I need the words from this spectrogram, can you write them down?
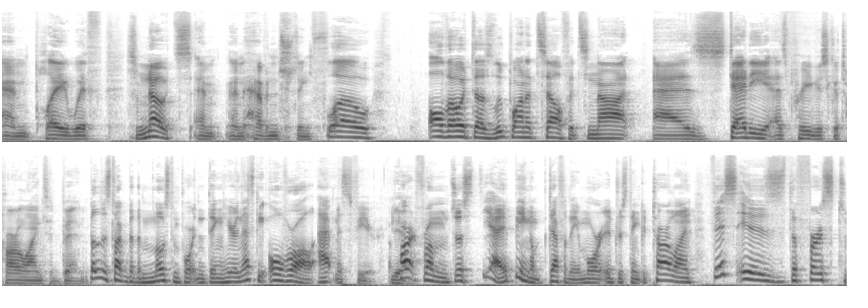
and play with some notes and, and have an interesting flow although it does loop on itself it's not as steady as previous guitar lines had been But let's talk about the most important thing here, and that's the overall atmosphere. Apart from just, yeah, it being a, definitely a more interesting guitar line, this is the first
